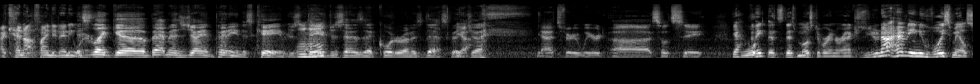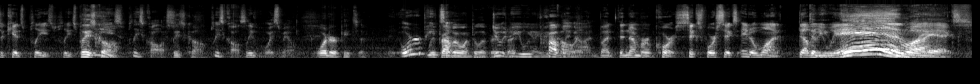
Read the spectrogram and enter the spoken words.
I cannot find it anywhere. It's like uh, Batman's giant penny in his cave. Just Mhm. Dave just has that quarter on his desk. That Yeah. giant. yeah, it's very weird. Uh, so let's see. Yeah, I think that's that's most of our interactions. We do not have any new voicemails, so kids, please, please, Please call. please call us. Please call. please call us. Leave a voicemail. Order a pizza. Order pizza. We probably won't deliver Do it, it. but, you, you know, you probably call it. not. But the number, of course, 646-801 WNYX. WNYX.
